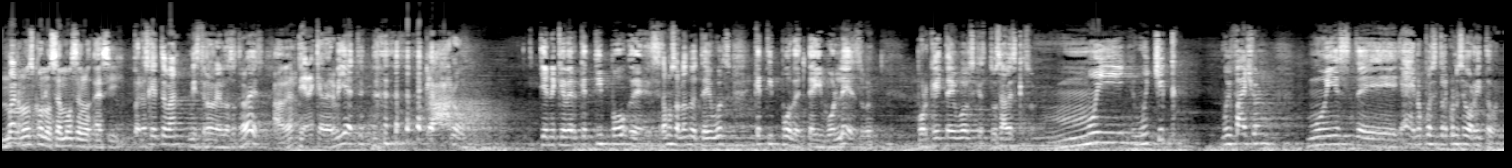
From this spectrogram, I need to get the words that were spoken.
No Bueno. nos conocemos en, así. Pero es que te van mis tres reglas otra vez. A ver. Tiene que haber billete. Claro. Tiene que ver qué tipo, de, si estamos hablando de tables, qué tipo de table es, güey. Porque hay tables que tú sabes que son muy, muy chic, muy fashion, muy este, eh, no puedes entrar con ese gorrito, güey.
